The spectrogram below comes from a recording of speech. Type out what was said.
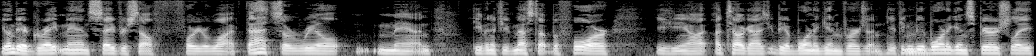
you want to be a great man, save yourself for your wife. That's a real man. Even if you've messed up before, you, you know, I, I tell guys you can be a born again virgin. If you can be mm. born again spiritually,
